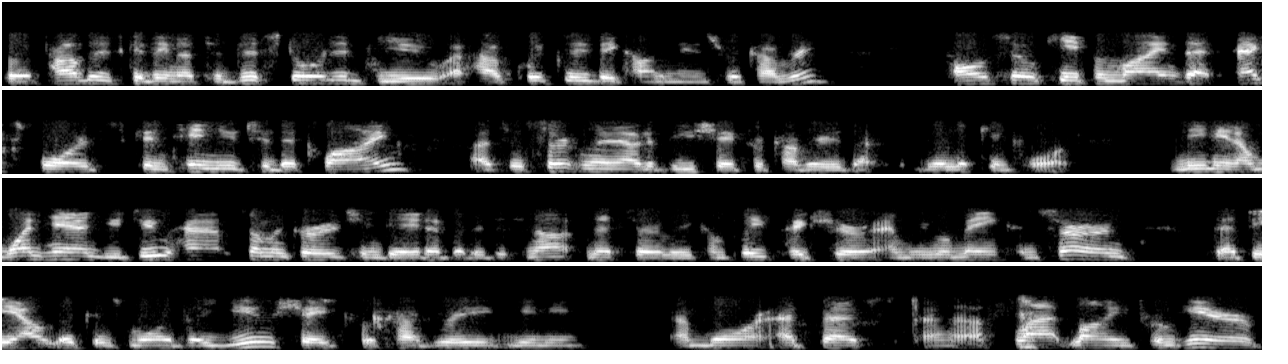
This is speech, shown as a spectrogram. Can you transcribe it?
So it probably is giving us a distorted view of how quickly the economy is recovering. Also, keep in mind that exports continue to decline. Uh, so certainly not a V-shaped recovery that we're looking for. Meaning, on one hand, you do have some encouraging data, but it is not necessarily a complete picture, and we remain concerned that the outlook is more of a U-shaped recovery, meaning a more, at best, uh, a flat line from here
